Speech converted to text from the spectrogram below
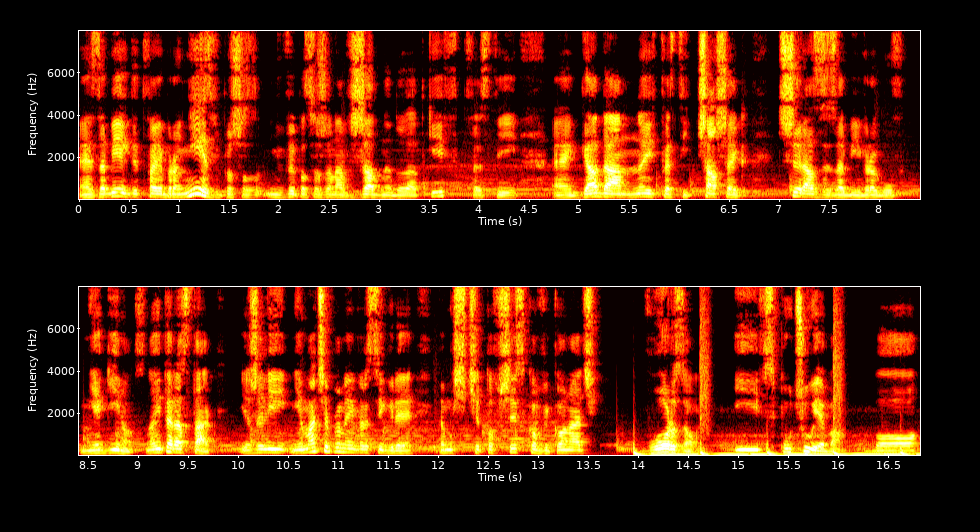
E, Zabijaj, gdy Twoja broń nie jest wyposaż- wyposażona w żadne dodatki. W kwestii gada, no i w kwestii czaszek trzy razy zabij wrogów nie ginąc. No i teraz tak, jeżeli nie macie pełnej wersji gry, to musicie to wszystko wykonać w Warzone i współczuję Wam, bo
